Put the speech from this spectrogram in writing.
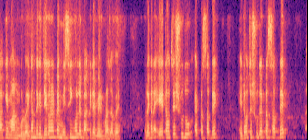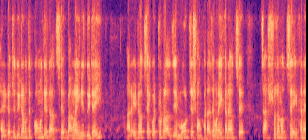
বাকি মানগুলো, এখান থেকে যে কোনো একটা মিসিং হলে বাকিটা বের করা যাবে। তাহলে এখানে এটা হচ্ছে শুধু একটা সাবজেক্ট এটা হচ্ছে শুধু একটা সাবজেক্ট আর এটা হচ্ছে দুইটার মধ্যে কমন যেটা আছে, বাংলা ইংলিশ দুইটাই। আর এটা হচ্ছে একবার টোটাল যে মোট যে সংখ্যাটা, যেমন এখানে হচ্ছে চারশো জন হচ্ছে এখানে,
